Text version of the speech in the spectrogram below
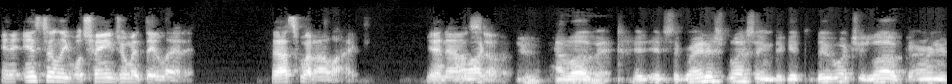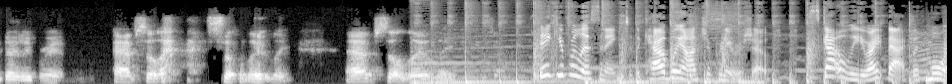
and it instantly will change them if they let it. That's what I like. You know, I like so. it. I love it. it. It's the greatest blessing to get to do what you love to earn your daily bread. Absolutely. Absolutely. Absolutely. Thank you for listening to the Cowboy Entrepreneur Show. Scott will be right back with more.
